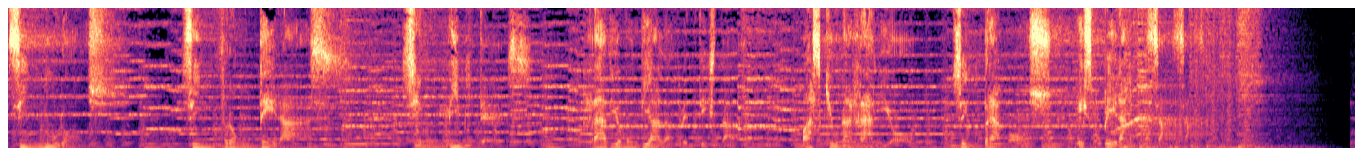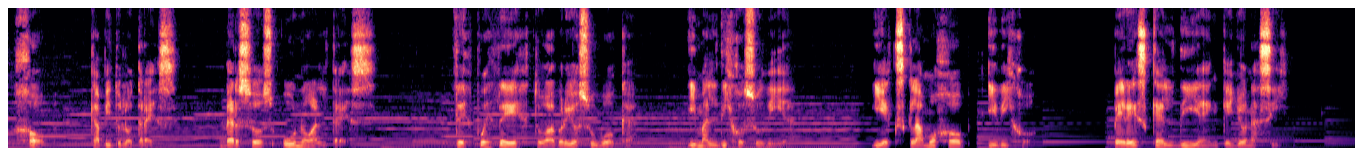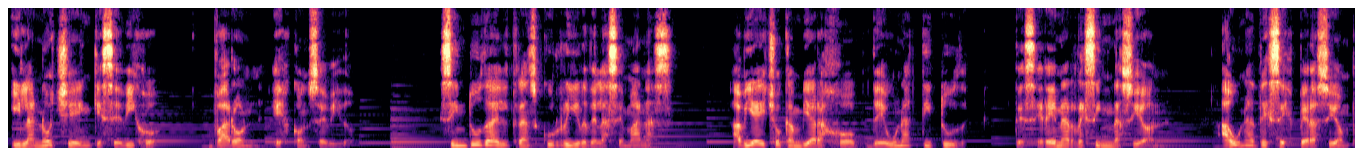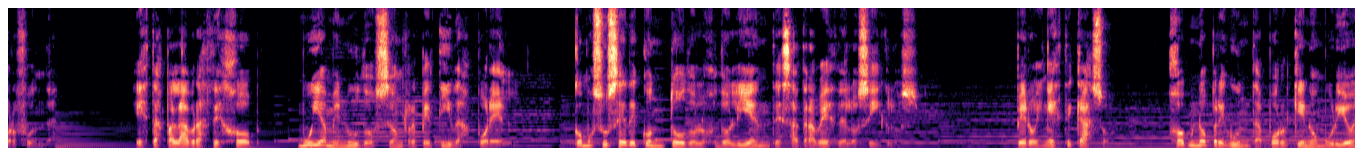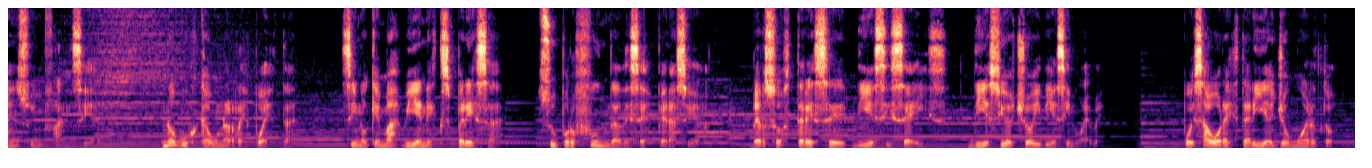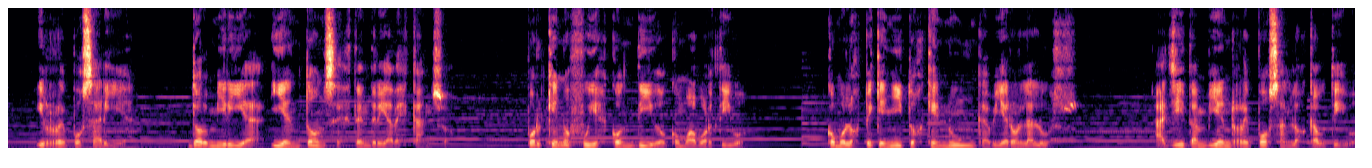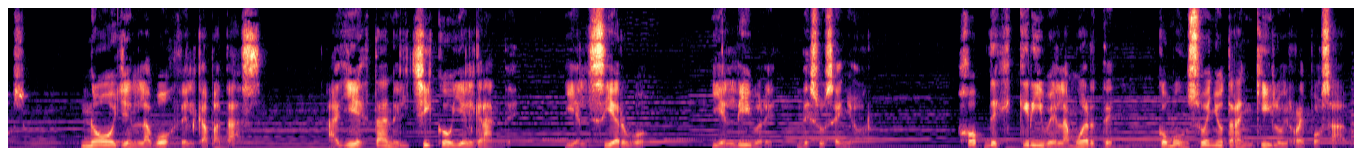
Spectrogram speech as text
sin muros, sin fronteras, sin límites. Radio Mundial Adventista, más que una radio, sembramos esperanza. Job, capítulo 3, versos 1 al 3. Después de esto abrió su boca y maldijo su día. Y exclamó Job y dijo, Perezca el día en que yo nací, y la noche en que se dijo, varón es concebido. Sin duda el transcurrir de las semanas había hecho cambiar a Job de una actitud de serena resignación a una desesperación profunda. Estas palabras de Job muy a menudo son repetidas por él, como sucede con todos los dolientes a través de los siglos. Pero en este caso, Job no pregunta por qué no murió en su infancia. No busca una respuesta, sino que más bien expresa su profunda desesperación. Versos 13, 16, 18 y 19 pues ahora estaría yo muerto y reposaría, dormiría y entonces tendría descanso. ¿Por qué no fui escondido como abortivo, como los pequeñitos que nunca vieron la luz? Allí también reposan los cautivos, no oyen la voz del capataz. Allí están el chico y el grande, y el siervo y el libre de su Señor. Job describe la muerte como un sueño tranquilo y reposado,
